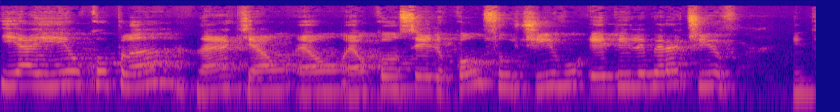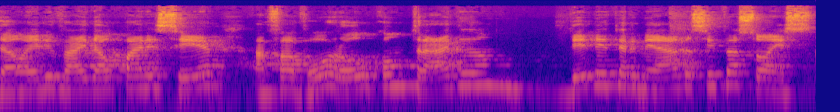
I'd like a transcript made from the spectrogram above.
e aí o COPLAN, né, que é um, é, um, é um conselho consultivo e deliberativo, então ele vai dar o parecer a favor ou contrário de determinadas situações.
